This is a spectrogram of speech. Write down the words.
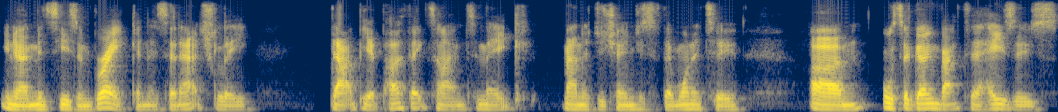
you know, a mid-season break. And they said, actually, that would be a perfect time to make manager changes if they wanted to. Um, also, going back to Jesus,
